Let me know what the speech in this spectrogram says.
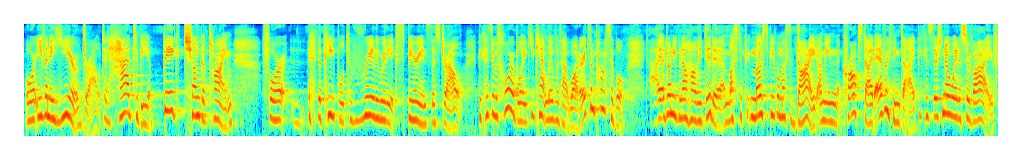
or even a year of drought it had to be a big chunk of time for the people to really really experience this drought. Because it was horrible like you can't live without water. It's impossible. I, I don't even know how they did it. Must have, most people must have died. I mean crops died everything died because there's no way to survive.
